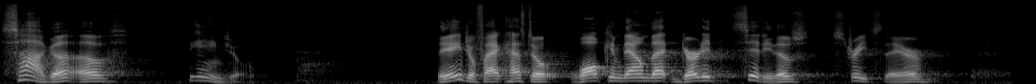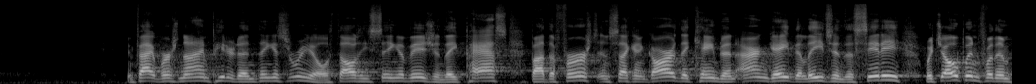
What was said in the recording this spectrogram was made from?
saga of the angel. The angel, fact, has to walk him down that girded city, those streets there. In fact, verse 9, Peter doesn't think it's real. He thought he's seeing a vision. They passed by the first and second guard. They came to an iron gate that leads into the city, which opened for them.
